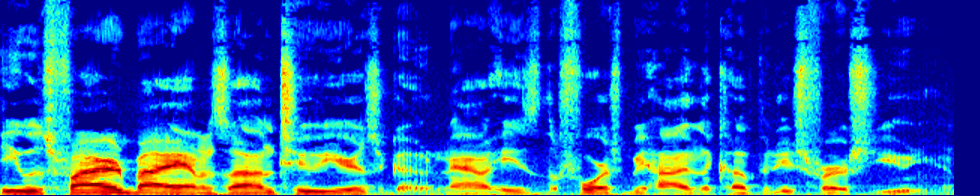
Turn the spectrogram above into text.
He was fired by Amazon two years ago. Now he's the force behind the company's first union.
